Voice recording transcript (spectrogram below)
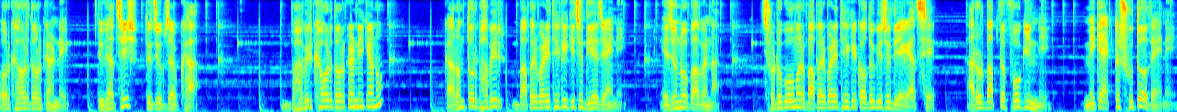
ওর খাওয়ার দরকার নেই। তুই খাচ্ছিস? তুই চুপচাপ খা। ভাবির খাওয়ার দরকার নেই কেন? কারণ তোর ভাবির বাপের বাড়ি থেকে কিছু দিয়ে যায়নি। এজন্য পাবে না। ছোট বৌমার বাপের বাড়ি থেকে কত কিছু দিয়ে গেছে। আর ওর বাপ তো ফকিননি। মেয়েকে একটা সুতোও দেয়নি।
